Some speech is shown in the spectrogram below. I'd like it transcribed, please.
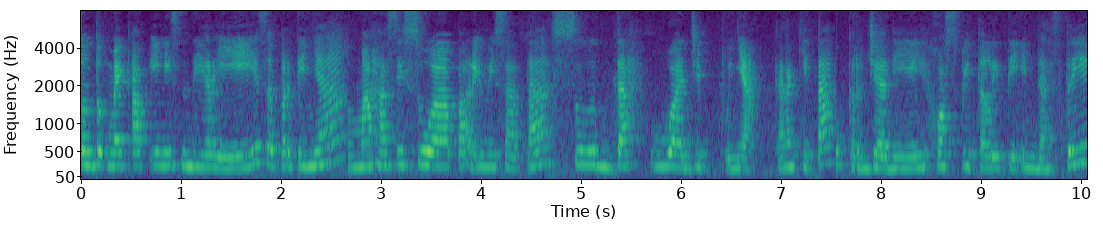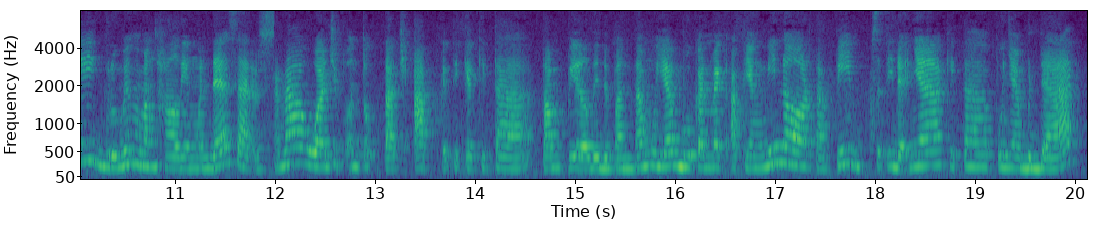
untuk make up ini sendiri sepertinya mahasiswa pariwisata sudah wajib punya. Karena kita kerja di hospitality industry grooming memang hal yang mendasar. Karena wajib untuk touch up ketika kita tampil di depan tamu ya bukan make up yang minor tapi setidaknya kita punya bedak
